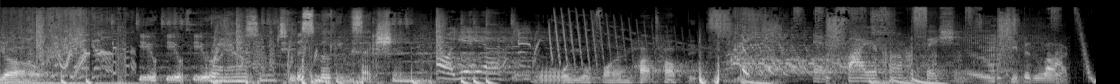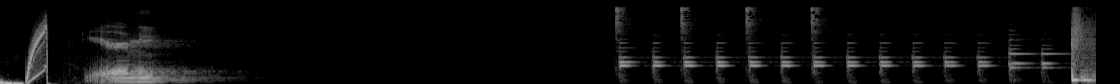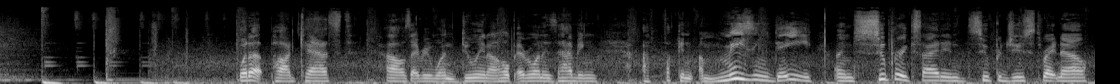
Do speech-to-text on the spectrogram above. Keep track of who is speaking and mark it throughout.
Speaker 1: Yo.
Speaker 2: You, you, you are now listening to the smoking section.
Speaker 3: Oh yeah,
Speaker 1: Where you'll find hot topics.
Speaker 3: and fire conversations.
Speaker 1: Keep it locked.
Speaker 3: You hear me?
Speaker 4: What up, podcast? How's everyone doing? I hope everyone is having a fucking amazing day. I'm super excited, and super juiced right now.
